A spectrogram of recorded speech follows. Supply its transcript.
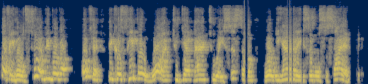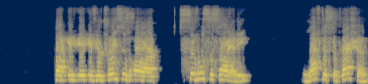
But if he holds to them, people would go, okay, because people want to get back to a system where we had a civil society. But if, if, if your choices are civil society, leftist oppression,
